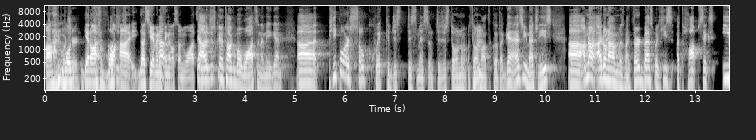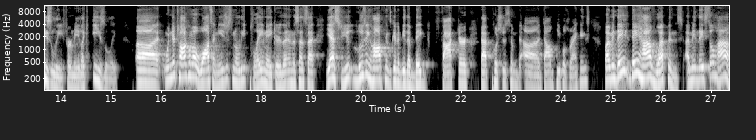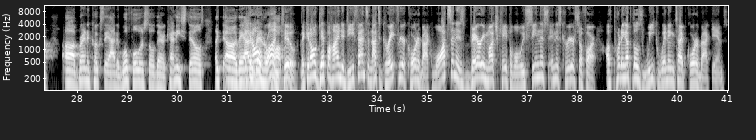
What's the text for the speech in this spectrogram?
Um, we'll sure. get off uh, of just, uh, unless you have anything uh, else on Watson. Yeah, I was just going to talk about Watson. I mean, again, uh, people are so quick to just dismiss him, to just throw him, throw mm-hmm. him off the cliff. Again, as you mentioned, he's uh, I'm not I don't have him as my third best, but he's a top six easily for me, like easily. Uh, when you're talking about Watson, I mean, he's just an elite playmaker that in the sense that yes, you, losing Hopkins is going to be the big factor that pushes him uh, down people's rankings. But I mean, they they have weapons. I mean, they still have uh, Brandin Cooks. They added Will Fuller still there. Kenny Stills. Like uh, they, they can all Randall run Cobb. too. They can all get behind a defense, and that's great for your quarterback. Watson is very much capable. We've seen this in his career so far of putting up those week winning type quarterback games.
